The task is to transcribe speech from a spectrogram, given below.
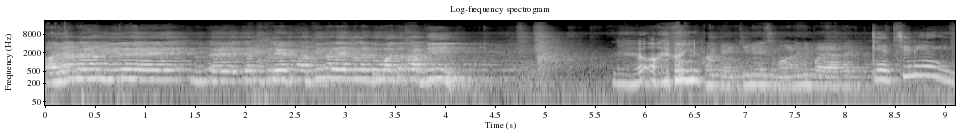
ਆ ਜਾ ਮੇਰਾ ਵੀਰ ਇਹ- ਇਹ ਇੱਕ ਪਲੇਟ ਕਰਦੀ ਨਾਲੇ ਇੱਕ ਲੱਡੂ ਵੱਧ ਕਰਦੀ ਲੈ ਆਇਆ ਹੀ ਆ ਕੈਂਚੀ ਨੇ ਸਮਾਨ ਨਹੀਂ ਪਾਇਆ ਤੇ। ਕੈਂਚੀ ਨਹੀਂ ਹੈਗੀ।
